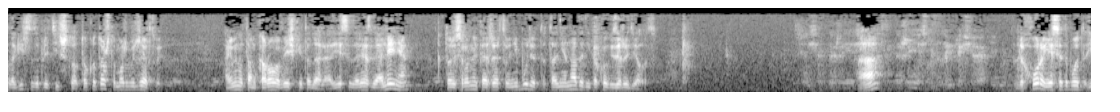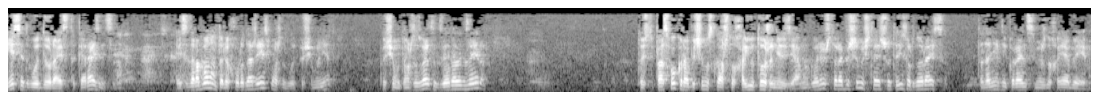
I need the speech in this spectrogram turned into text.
логично запретить что? Только то, что может быть жертвой. А именно там корова, овечки и так далее. А если зарезали оленя, который все равно никакой жертвы не будет, то не надо никакой гзиры делать. А? Лехура, если это будет, если это будет дурайс, такая разница. А если дарабоном, то лехура даже есть можно будет. Почему нет? Почему? Потому что называется гзейра гзейра. То есть, поскольку Рабишима сказал, что хаю тоже нельзя, мы говорим, что Рабишима считает, что это Исур до Райса. Тогда нет никакой разницы между хая и бейма.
